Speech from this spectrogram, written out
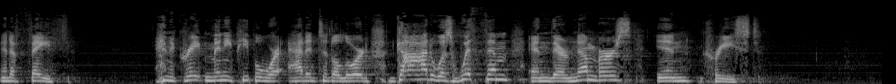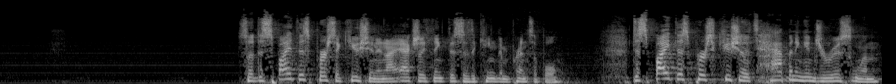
and of faith. And a great many people were added to the Lord. God was with them, and their numbers increased. So, despite this persecution, and I actually think this is a kingdom principle, despite this persecution that's happening in Jerusalem,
